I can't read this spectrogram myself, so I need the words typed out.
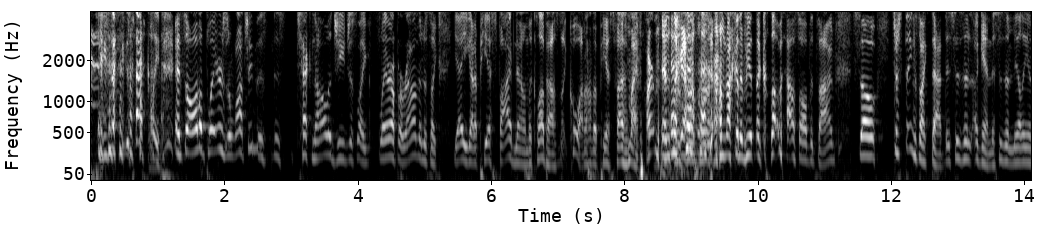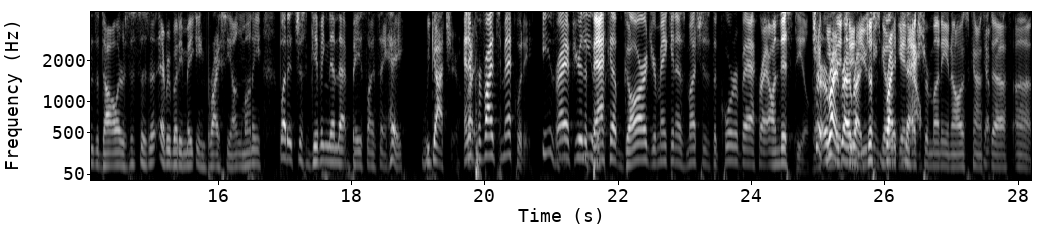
exactly. And so all the players are watching this this technology just like flare up around them. It's like, yeah, you got a PS5 now in the clubhouse. It's like, cool. I don't have a PS5 in my apartment. Like, I don't, I'm not going to be at the clubhouse all the time. So just things like that. This isn't again. This isn't millions of dollars. This isn't everybody making Bryce Young money. But it's just giving them that baseline, saying, hey, we got you. And Right. it provides some equity, Easily, right? If you're the easily. backup guard, you're making as much as the quarterback, right? On this deal, Sure, Like right, right, right. You Just can go right get now. extra money and all this kind of Yep. stuff. Uh,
